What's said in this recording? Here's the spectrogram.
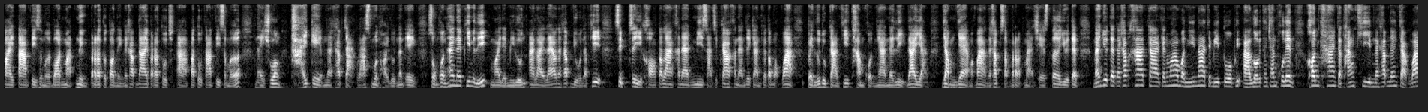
ไปตามตีเสมอบอลหมัด 1 ประตูต่อหนึ่งนะครับได้ประตูอ่าประตูตามตีเสมอในช่วงท้ายเกมนะครับจากลาสมุนหอยลุนนั่นเอง ส่งผลให้ในพรีเมียร์ลีกไม่ได้มีลุ้นอะไรแล้วนะครับอยู่อันดับที่ 14 ของตารางคะแนนมี 39 คะแนนด้วยกันก็ต้องบอกว่าเป็นฤดูกาลที่ทำผลงานในลีกได้อย่างย่ำแย่มากๆนะครับสำหรับแมนเชสเตอร์ยูไนเต็ดแมนยูไนเต็ดนะครับคาดการณ์กันว่าวันนี้น่าจะมีตัวอ่าโรเบทันชันผู้เล่นค่อนข้างจะทั้งทีมนะครับเนื่องจากว่า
